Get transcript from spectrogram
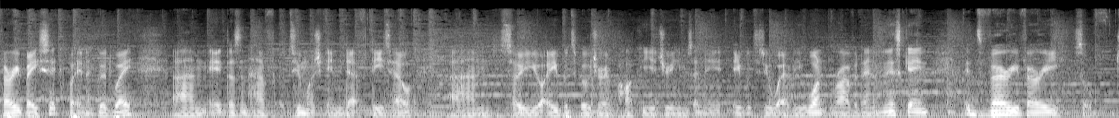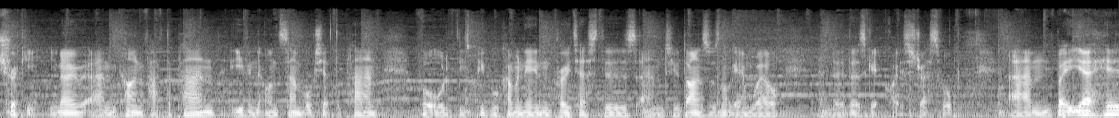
very basic, but in a good way. Um, it doesn't have too much in-depth detail, um, so you're able to build your own park of your dreams and able to do whatever you want. Rather than in this game, it's very, very sort of tricky. You know, um, kind of have to plan. Even on sandbox, you have to plan for all of these people coming in, protesters, and your dinosaurs not getting well, and uh, it does get quite stressful. Um, but yeah, here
